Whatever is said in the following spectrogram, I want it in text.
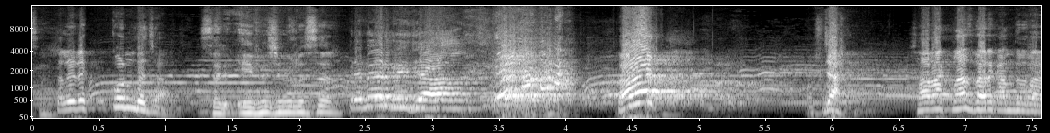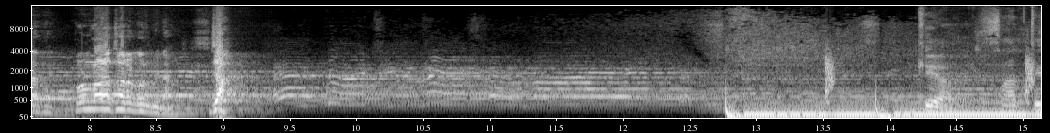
স্যার। তাহলে এটা কোন বেচা স্যার এই ভেজা হলো স্যার। এই! যা সারা ক্লাস বাইরে কান ধরে দাঁড়ায় থাকবে। কোনো নড়াচড়া করবি না। যা। কে স্যারকে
